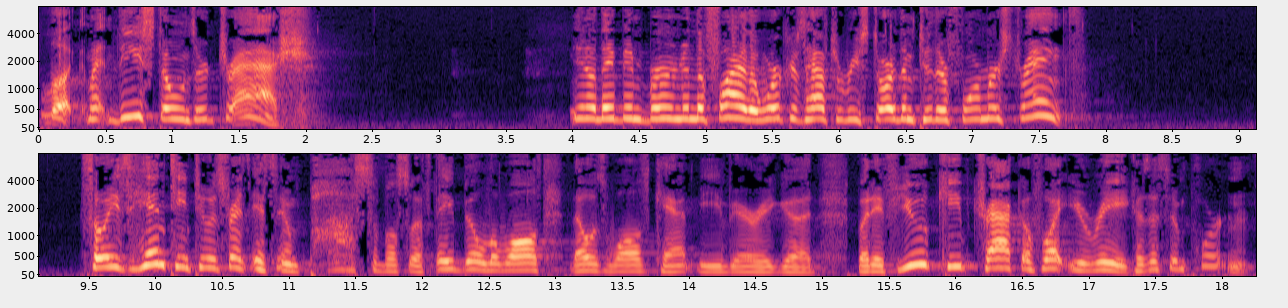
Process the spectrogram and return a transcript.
look, man, these stones are trash. You know, they've been burned in the fire. The workers have to restore them to their former strength. So he's hinting to his friends, it's impossible. So if they build the walls, those walls can't be very good. But if you keep track of what you read, because it's important,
